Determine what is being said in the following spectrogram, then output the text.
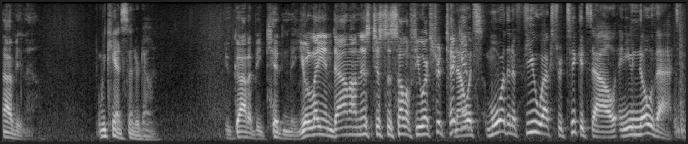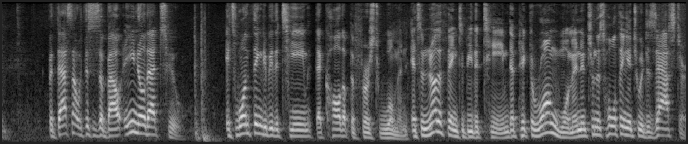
Have you now? We can't send her down. You gotta be kidding me. You're laying down on this just to sell a few extra tickets? Now, it's more than a few extra tickets, Al, and you know that. But that's not what this is about, and you know that too. It's one thing to be the team that called up the first woman. It's another thing to be the team that picked the wrong woman and turned this whole thing into a disaster.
